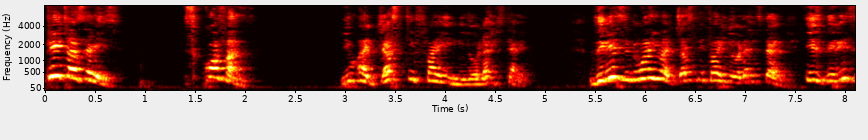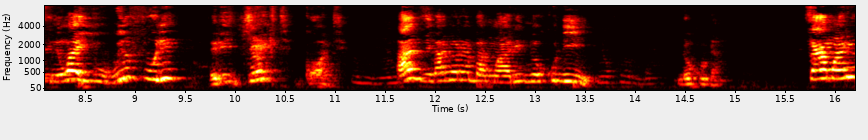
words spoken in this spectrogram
Peter says, scoffers, you are justifying your lifestyle. The reason why you are justifying your lifestyle is the reason why you willfully reject God. Mm-hmm. Hanzi vanoramba mwari nokudini Nokuda. saka mwari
